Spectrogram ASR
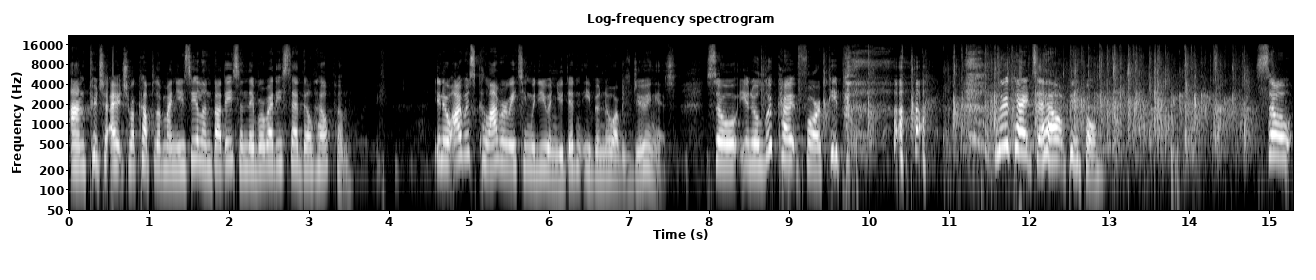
and put it out to a couple of my New Zealand buddies, and they've already said they'll help him. You know, I was collaborating with you, and you didn't even know I was doing it. So, you know, look out for people. look out to help people. So,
